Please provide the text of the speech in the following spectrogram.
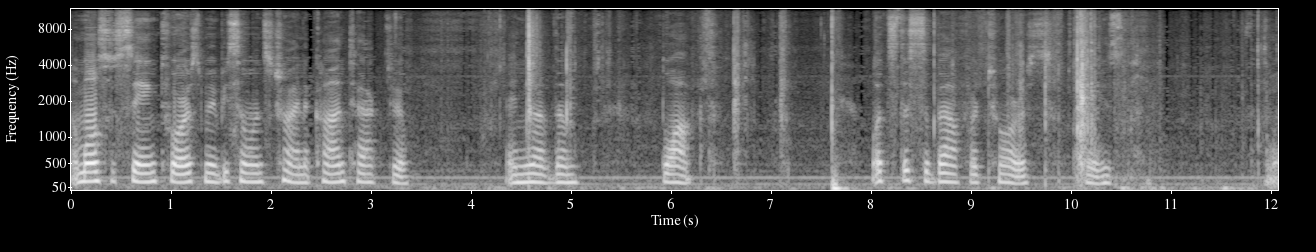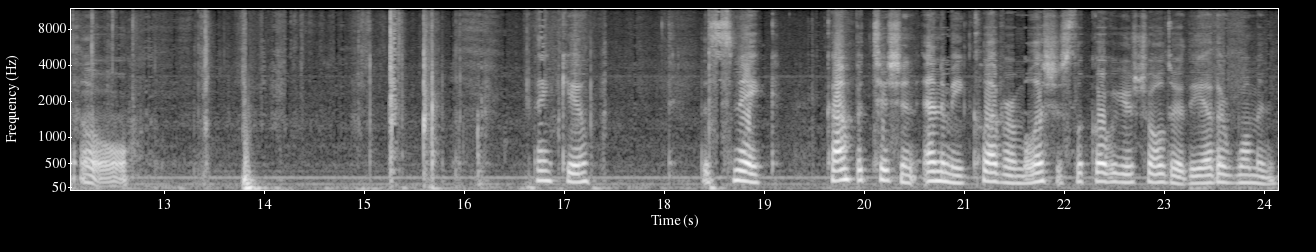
I'm also seeing Taurus maybe someone's trying to contact you and you have them blocked. What's this about for Taurus, please? Oh. Thank you. The snake. Competition, enemy, clever, malicious, look over your shoulder, the other woman.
